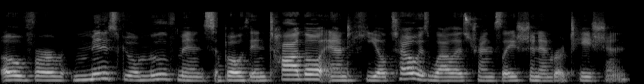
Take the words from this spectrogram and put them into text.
over minuscule movements, both in toggle and heel toe, as well as translation and rotation.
